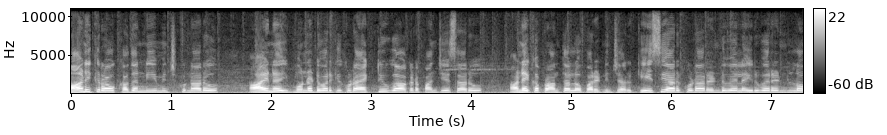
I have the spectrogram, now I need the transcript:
మాణిక్రావు కథన్ నియమించుకున్నారు. ఆయన మొన్నటి వరకు కూడా యాక్టివ్గా అక్కడ పనిచేశారు. అనేక ప్రాంతాల్లో పర్యటించారు. కేసీఆర్ కూడా రెండు వేల ఇరవై రెండులో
